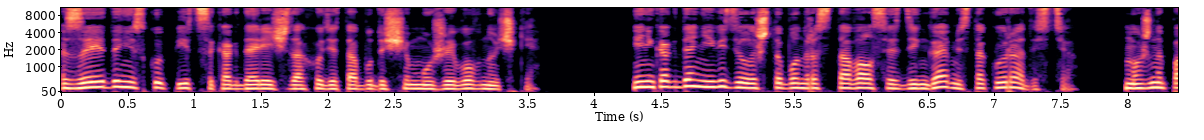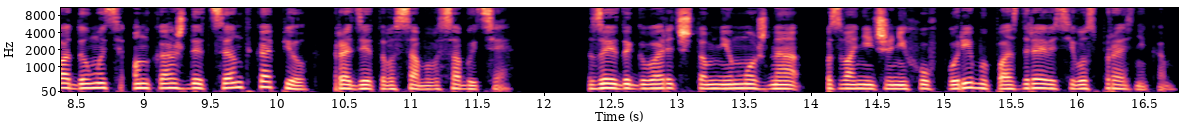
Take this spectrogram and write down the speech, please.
Зейда не скупится, когда речь заходит о будущем муже его внучки. Я никогда не видела, чтобы он расставался с деньгами с такой радостью. Можно подумать, он каждый цент копил ради этого самого события. Заида говорит, что мне можно позвонить жениху в Пурим и поздравить его с праздником.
